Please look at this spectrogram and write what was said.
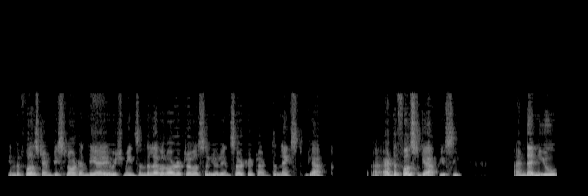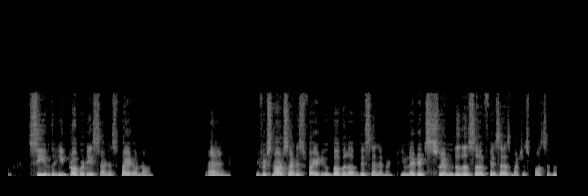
in the first empty slot in the array, which means in the level order traversal, you'll insert it at the next gap, uh, at the first gap you see. And then you see if the heap property is satisfied or not. And if it's not satisfied, you bubble up this element. You let it swim to the surface as much as possible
